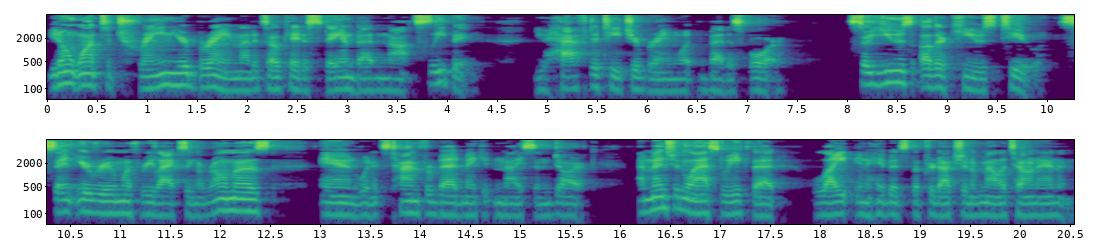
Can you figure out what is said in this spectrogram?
You don't want to train your brain that it's okay to stay in bed not sleeping. You have to teach your brain what the bed is for. So use other cues too. Scent your room with relaxing aromas, and when it's time for bed, make it nice and dark. I mentioned last week that light inhibits the production of melatonin and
